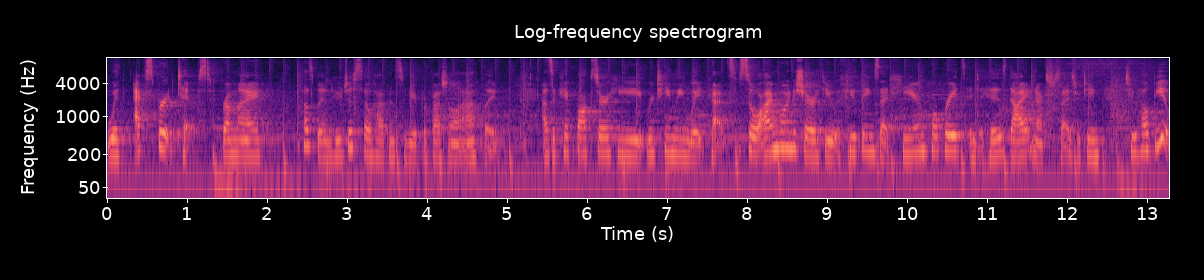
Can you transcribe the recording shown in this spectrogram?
with expert tips from my husband who just so happens to be a professional athlete. As a kickboxer, he routinely weight cuts. So I'm going to share with you a few things that he incorporates into his diet and exercise routine to help you.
